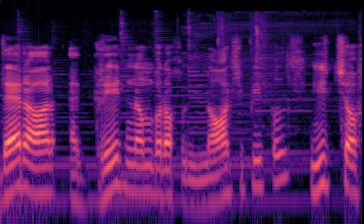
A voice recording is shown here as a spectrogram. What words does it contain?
there are a great number of large peoples, each of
